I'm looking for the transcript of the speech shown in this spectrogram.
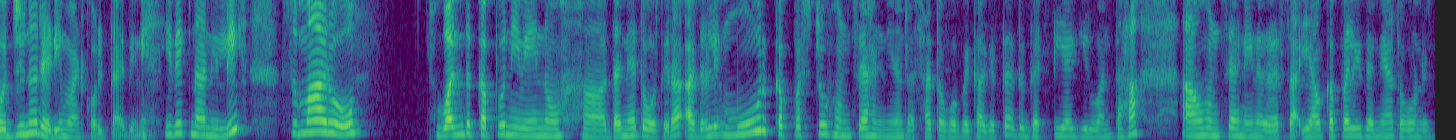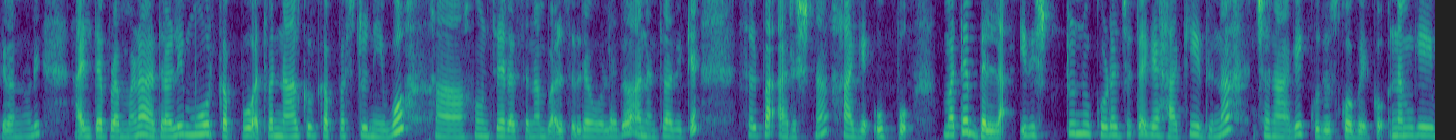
ಗೊಜ್ಜನ್ನ ರೆಡಿ ಮಾಡ್ಕೊಳ್ತಾ ಇದ್ದೀನಿ. ಇದಕ್ಕೆ ನಾನಿಲ್ಲಿ ಸುಮಾರು ಒಂದು ಕಪ್ಪು ನೀವೇನು ಧನ್ಯ ತೊಗೋತೀರ? ಅದರಲ್ಲಿ ಮೂರು ಕಪ್ಪಷ್ಟು ಹುಣಸೆ ಹಣ್ಣಿನ ರಸ ತೊಗೋಬೇಕಾಗುತ್ತೆ. ಅದು ಗಟ್ಟಿಯಾಗಿರುವಂತಹ ಹುಣಸೆ ಹಣ್ಣಿನ ರಸ. ಯಾವ ಕಪ್ಪಲ್ಲಿ ಧನ್ಯ ತೊಗೊಂಡಿರ್ತೀರ ನೋಡಿ, ಅಳತೆ ಪ್ರಮಾಣ. ಅದರಲ್ಲಿ ಮೂರು ಕಪ್ಪು ಅಥವಾ ನಾಲ್ಕು ಕಪ್ಪಷ್ಟು ನೀವು ಹುಣಸೆ ರಸನ ಬಳಸಿದ್ರೆ ಒಳ್ಳೆಯದು ಆನಂತರ ಅದಕ್ಕೆ ಸ್ವಲ್ಪ ಅರಿಶಿನ ಹಾಗೆ ಉಪ್ಪು, ಮತ್ತು ಬೆಲ್ಲ. ಇದಿಷ್ಟನ್ನು ಕೂಡ ಜೊತೆಗೆ ಹಾಕಿ ಇದನ್ನು ಚೆನ್ನಾಗಿ ಕುದಿಸ್ಕೋಬೇಕು. ನಮಗೆ ಈ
